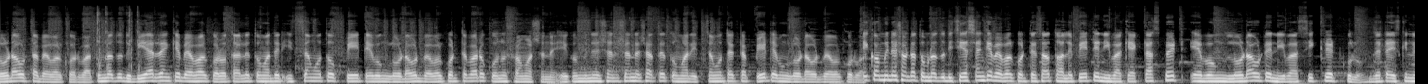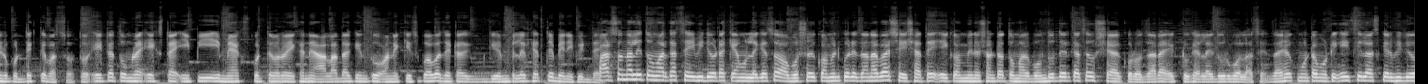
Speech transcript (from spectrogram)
লোড আউটটা ব্যবহার করবা। তোমরা যদি বিয়ার র্যাঙ্কে ব্যবহার করো, তাহলে তোমাদের ইচ্ছা মতো পেট এবং লোড আউট ব্যবহার করতে পারো, কোনো সমস্যা নেই। এই কম্বিনেশনের সাথে তোমার ইচ্ছা মতো একটা পেট এবং লোড আউট ব্যবহার করব। এই কম্বিনেশনটা তোমরা যদি চেস র্যাঙ্কে ব্যবহার করতে চাও, তাহলে পেটে নিবা ক্যাকটাস পেট এবং লোড আউটে নিবা সিক্রেট কুলো, যেটা স্ক্রিনের উপর দেখতে পাচ্ছ। তো এটা তোমরা এক্সট্রা ইপি ম্যাক্স করতে পারো, এখানে আলাদা কিন্তু অনেক কিছু পাবা, যেটা গেম প্লের ক্ষেত্রে বেনিফিট দেয়। পার্সোনালি তোমার কাছে এই ভিডিওটা কেমন লেগেছে অবশ্যই কমেন্ট করে জানাবা, সেই সাথে এই কম্বিনেশনটা তোমার বন্ধুদের কাছেও শেয়ার করো, যারা একটু খেলায় দুর্বল আছে। যাই হোক, মোটামুটি এই ছিল আজকের ভিডিও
